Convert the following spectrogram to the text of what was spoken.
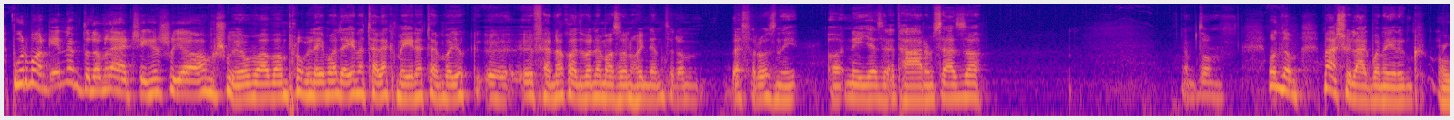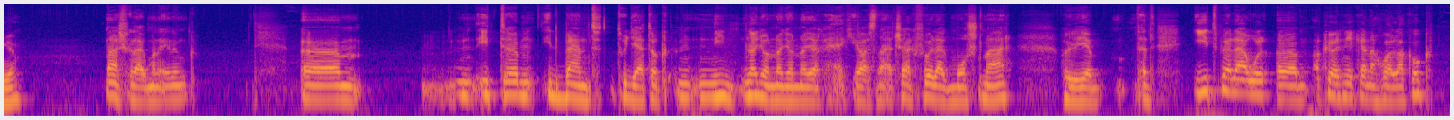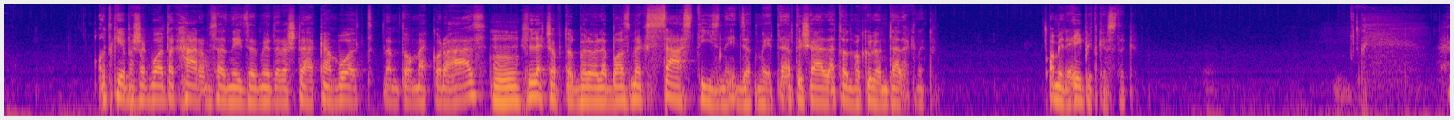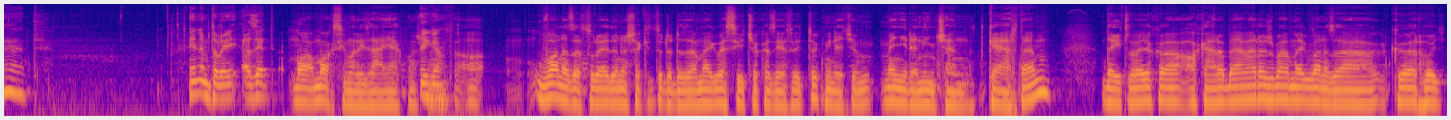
Purmark, én nem tudom, lehetséges, hogy a hangsúlyommal van probléma, de én a telek méretem vagyok ö, ö, fennakadva, nem azon, hogy nem tudom beszorozni a 4300-zal. Nem tudom. Mondom, más világban élünk. Igen. Más világban élünk. Öm, itt, itt bent, tudjátok, nagyon-nagyon nagy a helykihasználtság, főleg most már, hogy ugye, tehát itt például a környéken, ahol lakok, ott képesek voltak 300 négyzetméteres telken volt, nem tudom mekkora ház, Uh-huh. és lecsaptak belőle bazd meg 110 négyzetmétert, és el lett adva külön teleknek, amire építkeztek. Hát, Én nem tudom, én azért ma maximalizálják most. Igen. Már. A, van az a tulajdonos, aki tudod, ezzel megveszi, csak azért, hogy tök mindegy, hogy mennyire nincsen kertem, de itt vagyok a, akár a belvárosban, meg van az a kör, hogy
